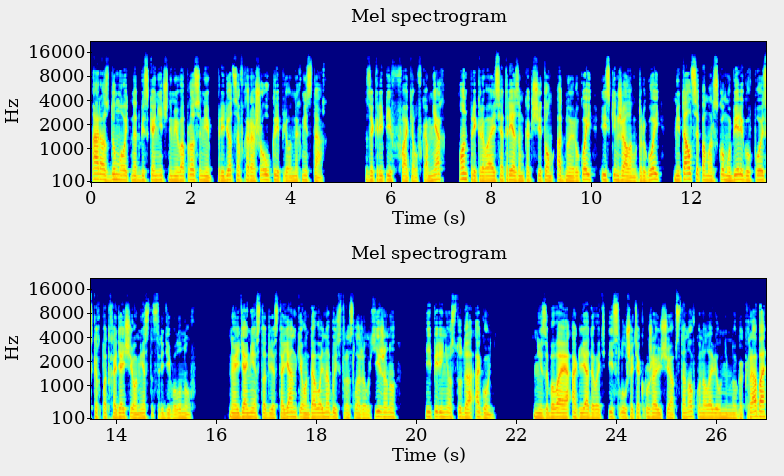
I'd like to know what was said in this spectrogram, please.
а раздумывать над бесконечными вопросами придется в хорошо укрепленных местах. Закрепив факел в камнях, он, прикрываясь отрезом как щитом одной рукой и с кинжалом в другой, метался по морскому берегу в поисках подходящего места среди валунов. Найдя место для стоянки, он довольно быстро сложил хижину и перенес туда огонь. Не забывая оглядывать и слушать окружающую обстановку, наловил немного краба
